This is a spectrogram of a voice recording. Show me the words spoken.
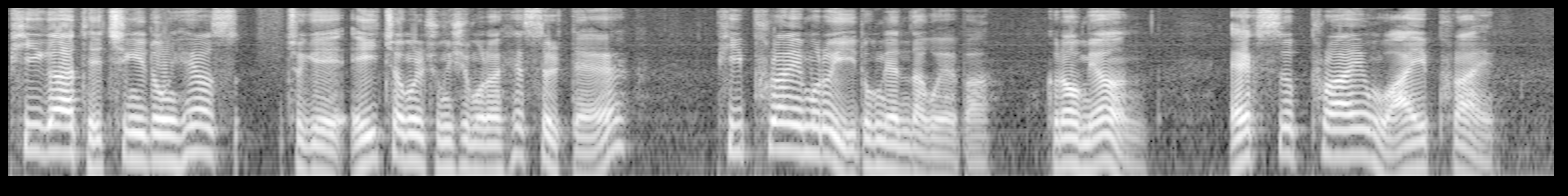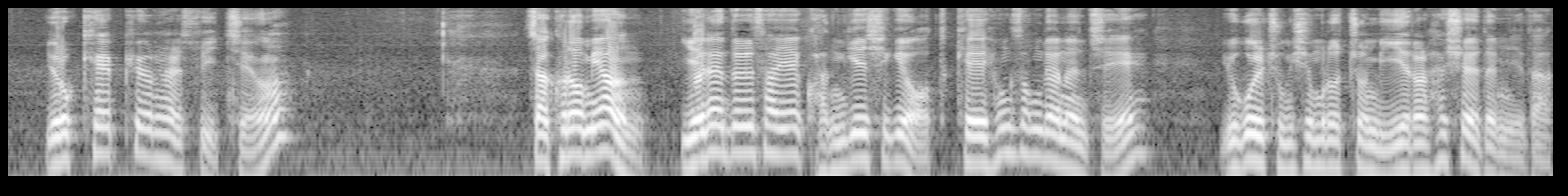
p가 대칭 이동해 저기 a점을 중심으로 했을 때 p 프라임으로 이동된다고 해봐. 그러면 x 프라임, y 프라임 이렇게 표현할 수 있죠. 자 그러면 얘네들 사이의 관계식이 어떻게 형성되는지 이걸 중심으로 좀 이해를 하셔야 됩니다.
